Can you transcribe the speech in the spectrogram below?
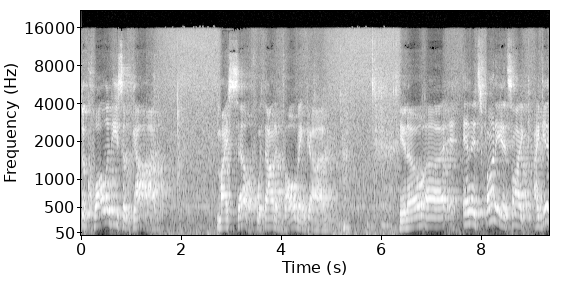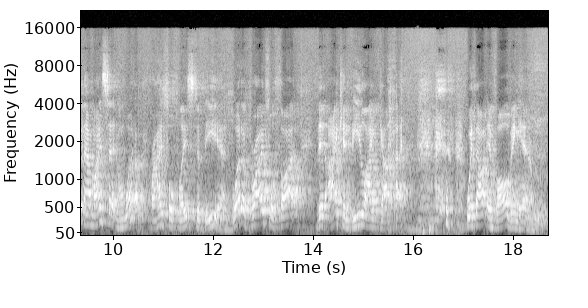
the qualities of God myself without involving God. You know, uh, and it's funny, it's like I get in that mindset, and what a prideful place to be in. What a prideful thought that I can be like God without involving Him.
